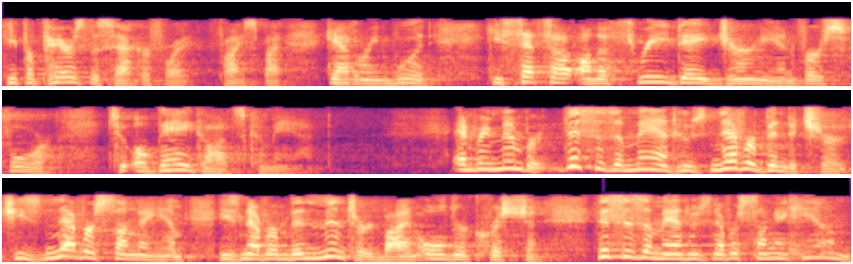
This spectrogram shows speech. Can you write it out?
He prepares the sacrifice by gathering wood. He sets out on a three day journey in verse 4 to obey God's command. And remember, this is a man who's never been to church. He's never sung a hymn. He's never been mentored by an older Christian. This is a man who's never sung a hymn.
